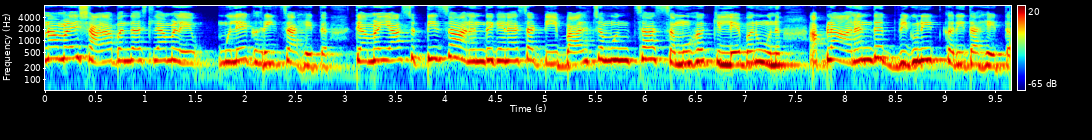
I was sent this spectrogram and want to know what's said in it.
कोरोनामुळे शाळा बंद असल्यामुळे मुले घरीच आहेत. त्यामुळे या सुट्टीचा आनंद घेण्यासाठी बालचमूंचा समूह किल्ले बनवून आपला आनंद द्विगुणित करीत आहेत.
